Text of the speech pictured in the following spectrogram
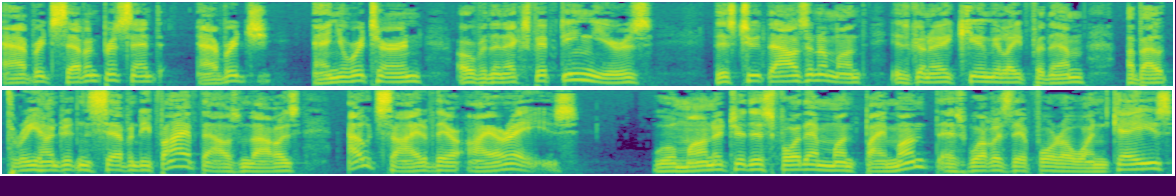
average 7% average annual return over the next 15 years, this 2000 a month is going to accumulate for them about $375,000 outside of their IRAs. We'll monitor this for them month by month as well as their 401ks.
